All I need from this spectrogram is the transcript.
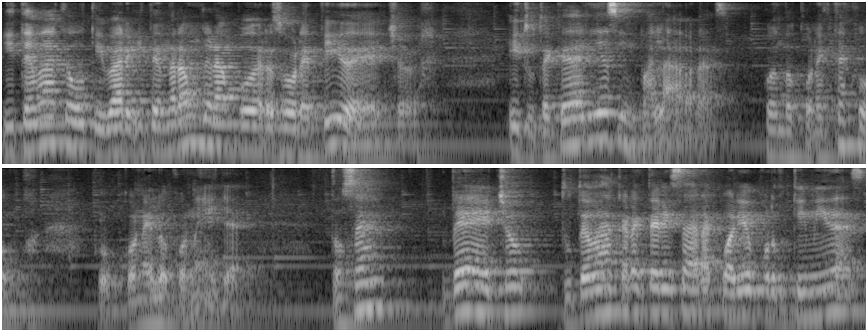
Y te va a cautivar y tendrá un gran poder sobre ti, de hecho. Y tú te quedarías sin palabras cuando conectas con, con, él o con ella. Entonces, de hecho, tú te vas a caracterizar, Acuario, por tu timidez.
